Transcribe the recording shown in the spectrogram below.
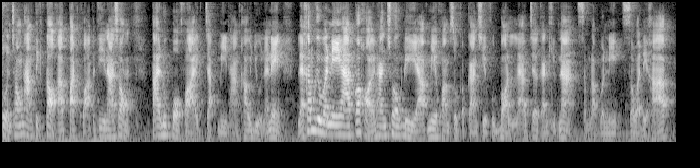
ส่วนช่องทาง t ิ k t o k ครับ ปัดขวาไปที่หน้าช่องใต้รูปโปรไฟล์จะมีทางเข้าอยู่นั่นเอง และค่ำคืนวันนี้ครับ ก็ขอให้ท่านโชคดีครับ มีความสุขกับการเชียร์ฟุตบอล แล้วเจอกันคลิปหน้าสำหรับวันนี้ สวัสดีครับ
